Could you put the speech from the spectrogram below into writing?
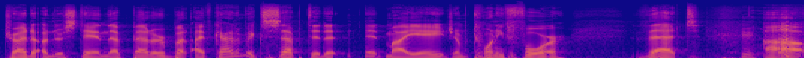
try to understand that better. But I've kind of accepted it at my age. I'm 24. That uh,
